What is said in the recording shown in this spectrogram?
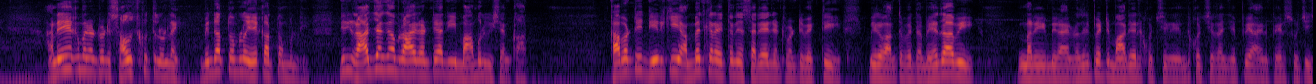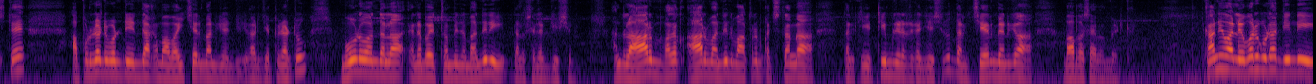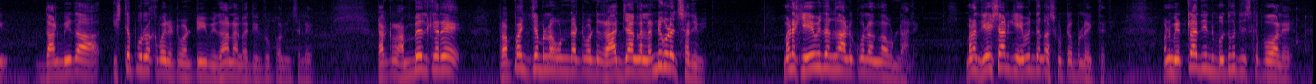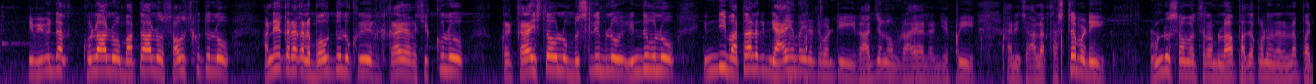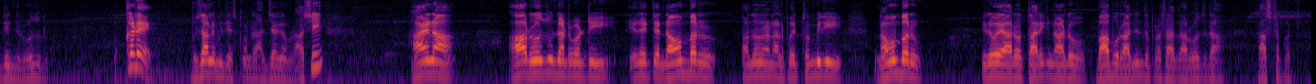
అనేకమైనటువంటి సంస్కృతులు ఉన్నాయి. భిన్నత్వంలో ఏకత్వం ఉంది. దీనికి రాజ్యాంగం రాయాలంటే అది మామూలు విషయం కాదు. కాబట్టి దీనికి అంబేద్కర్ అయితేనే సరైనటువంటి వ్యక్తి. మీరు అంత పెద్ద మేధావి. మరి మీరు ఆయన వదిలిపెట్టి మా దగ్గరికి వచ్చి ఎందుకు వచ్చారని చెప్పి ఆయన పేరు సూచిస్తే అప్పుడున్నటువంటి ఇందాక మా వైస్ చైర్మన్ గారు చెప్పినట్టు మూడు వందల ఎనభై తొమ్మిది మందిని దాన్ని సెలెక్ట్ చేశారు అందులో ఆరు పద ఆరు మందిని మాత్రం ఖచ్చితంగా దానికి టీం లీడర్గా చేశారు దానికి చైర్మన్గా బాబాసాహెబ్ అంబేద్కర్. కానీ వాళ్ళు ఎవరు కూడా దీన్ని దాని మీద ఇష్టపూర్వకమైనటువంటి విధానంగా దీన్ని రూపొందించలేదు. డాక్టర్ అంబేద్కరే ప్రపంచంలో ఉన్నటువంటి రాజ్యాంగాలన్నీ కూడా చదివి మనకి ఏ విధంగా అనుకూలంగా ఉండాలి? మన దేశానికి ఏ విధంగా సూటబుల్ అవుతుంది? మనం ఎట్లా దీన్ని ముందుకు తీసుకుపోవాలి? ఈ విభిన్న కులాలు మతాలు సంస్కృతులు అనేక రకాల బౌద్ధులు క్రై- సిక్కులు క్రైస్తవులు ముస్లింలు హిందువులు ఇన్ని మతాలకు న్యాయమైనటువంటి రాజ్యాంగం రాయాలని చెప్పి ఆయన చాలా కష్టపడి రెండు సంవత్సరంల పదకొండు నెలల పద్దెనిమిది రోజులు ఒక్కడే భుజాల మీద వేసుకొని రాజ్యాంగం రాసి ఆయన ఆ రోజు ఉన్నటువంటి ఏదైతే నవంబర్ పంతొమ్మిది వందల నలభై తొమ్మిది నవంబరు ఇరవై ఆరో తారీఖు నాడు బాబు రాజేంద్ర ప్రసాద్ ఆ రోజున రాష్ట్రపతి.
